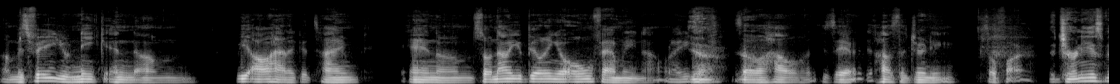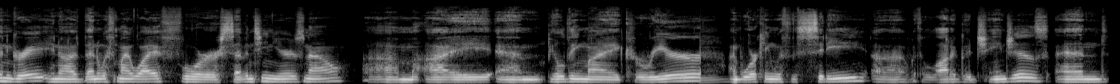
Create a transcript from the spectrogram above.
um, it's very unique, and um, we all had a good time. And um, so now you're building your own family now, right? Yeah. So how is there? How's the journey so far? The journey has been great. You know, I've been with my wife for 17 years now. Um, I am building my career. I'm working with the city uh, with a lot of good changes. And,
